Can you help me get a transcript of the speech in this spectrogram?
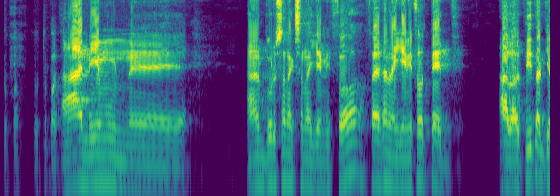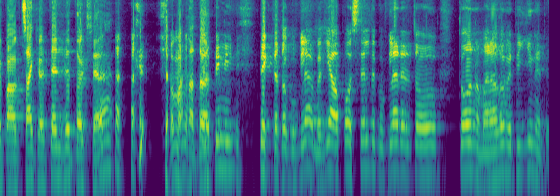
Το, πα- το, το, πα- Αν ήμουν... ε, αν μπορούσα να ξαναγεννηθώ, θα ήθελα να γεννηθώ Ted. Αλλά ότι ήταν και παοξάκι ο Ted δεν το ήξερα. το μάθα τώρα. προτείνει. Παίκτε το κουκλάρ, παιδιά. Όπως θέλετε, κουκλάρετε το, το όνομα να δούμε τι γίνεται.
